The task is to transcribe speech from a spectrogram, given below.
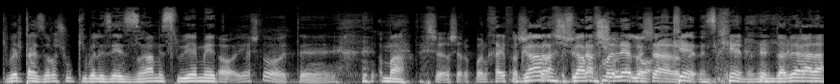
קיבל את זה לא שהוא קיבל איזה עזרה מסוימת. לא, יש לו את... אה, מה? את השוער של הפועל חיפה, שותף מלא לא, בשער. כן, אז כן, אני מדבר על ה...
